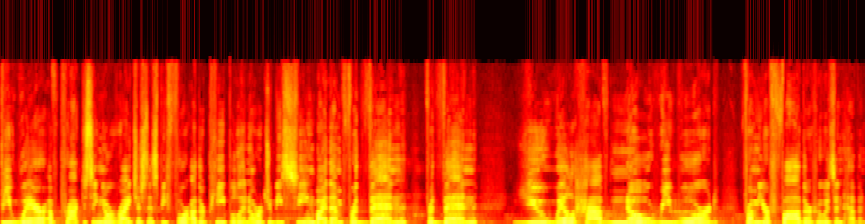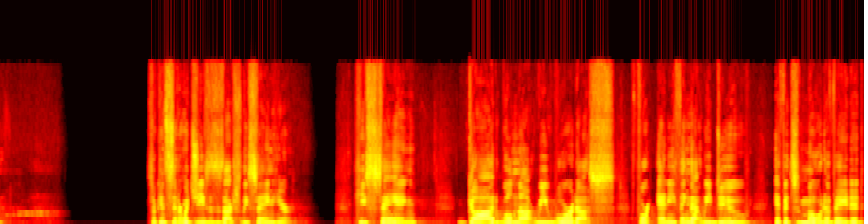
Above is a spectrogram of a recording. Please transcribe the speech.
Beware of practicing your righteousness before other people in order to be seen by them, for then, for then you will have no reward from your Father who is in heaven. So consider what Jesus is actually saying here. He's saying, God will not reward us for anything that we do if it's motivated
